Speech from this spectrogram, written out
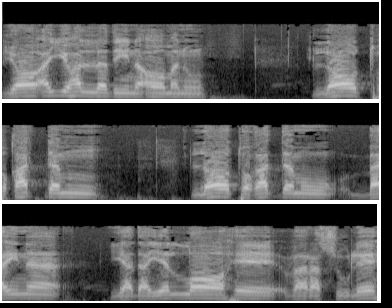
یا ایها الذین آمنو لا تقدموا لا تقدموا بین یدی الله و رسوله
